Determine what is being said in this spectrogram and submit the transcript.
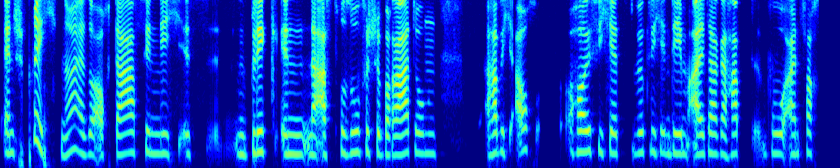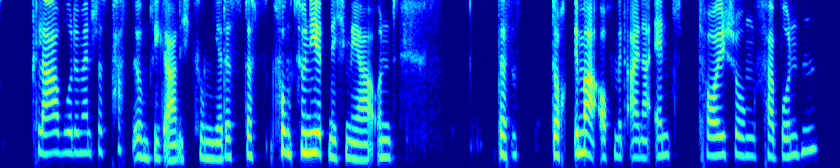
entspricht? Ne? Also auch da finde ich, ist ein Blick in eine astrosophische Beratung, habe ich auch häufig jetzt wirklich in dem Alter gehabt, wo einfach klar wurde, Mensch, das passt irgendwie gar nicht zu mir, das, das funktioniert nicht mehr. Und das ist doch immer auch mit einer Enttäuschung verbunden.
